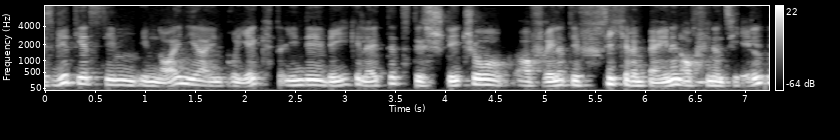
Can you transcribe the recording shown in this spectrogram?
es wird jetzt im, im neuen Jahr ein Projekt in die Wege geleitet, das steht schon auf relativ sicheren Beinen, auch finanziell,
